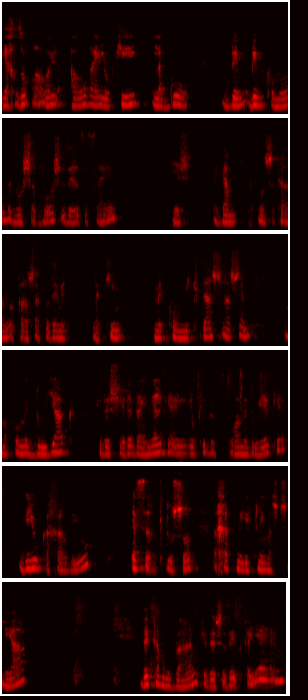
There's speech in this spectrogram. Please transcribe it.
יחזור האור, האור האלוקי לגור במקומו, במושבו, שזה ארץ ישראל. יש, וגם, כמו שקראנו בפרשה הקודמת, להקים מקום מקדש להשם, מקום מדויק, כדי שירד האנרגיה האלוקית בצורה מדויקת, דיוק אחר דיוק, עשר קדושות, אחת מלפנים השנייה, וכמובן, כדי שזה יתקיים,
